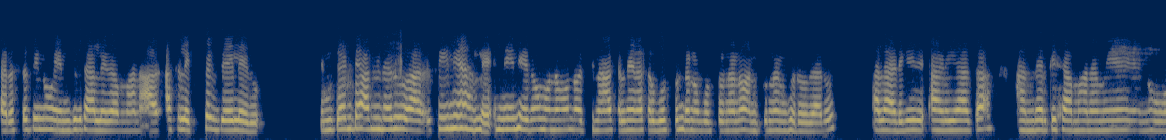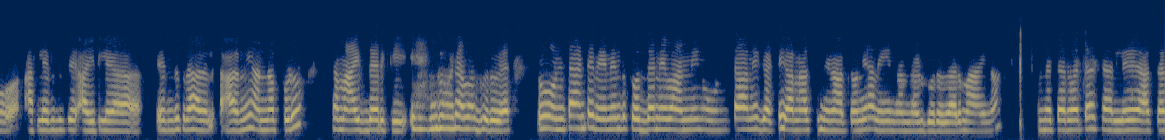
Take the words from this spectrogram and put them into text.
సరస్వతి నువ్వు ఎందుకు రాలేదమ్మా అసలు ఎక్స్పెక్ట్ చేయలేదు. ఎందుకంటే అందరూ సీనియర్లే. నేను ఏదో మొన్న మొన్న వచ్చిన అసలు నేను అసలు గుర్తుంటాను గుర్తున్నాను అనుకున్నాను గురువు గారు అలా అడిగి అడిగాక అందరికి సమానమే నువ్వు అట్లా ఎందుకు ఇట్లా ఎందుకు రా అని అన్నప్పుడు మా ఇద్దరికి కూడా గురువు గారు నువ్వు ఉంటా అంటే నేను ఎందుకు వద్దనేవాడిని నువ్వు ఉంటా అని గట్టిగా అనాల్సింది నాతోని అని అన్నాడు గురుగారు మా ఆయన. అన్న తర్వాత సర్లే అక్కడ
